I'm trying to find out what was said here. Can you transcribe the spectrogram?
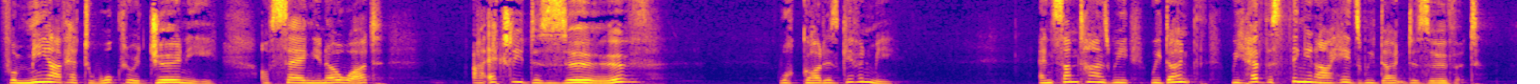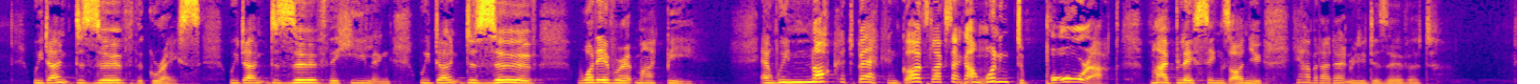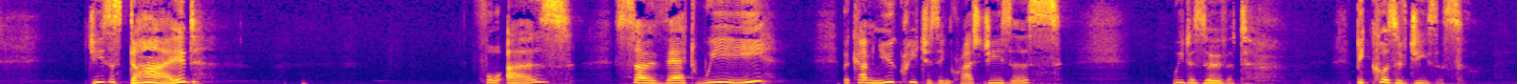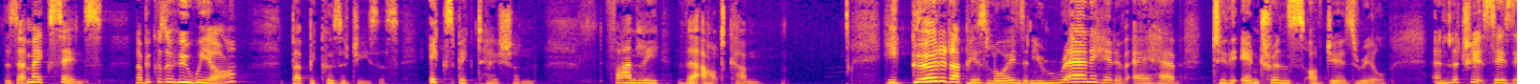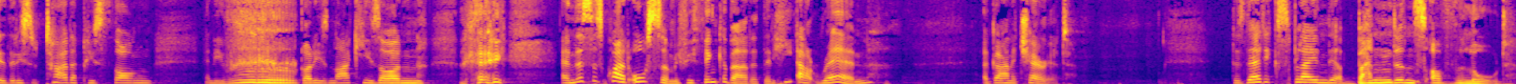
for me, I've had to walk through a journey of saying, you know what? I actually deserve what God has given me. And sometimes we, we don't, we have this thing in our heads, we don't deserve it. We don't deserve the grace. We don't deserve the healing. We don't deserve whatever it might be. And we knock it back, and God's like saying, I'm wanting to pour out my blessings on you. Yeah, but I don't really deserve it. Jesus died for us so that we become new creatures in Christ Jesus, we deserve it because of Jesus. Does that make sense? Not because of who we are, but because of Jesus. Expectation. Finally, the outcome. He girded up his loins and he ran ahead of Ahab to the entrance of Jezreel. And literally, it says there that he sort of tied up his thong and he got his Nikes on. Okay? And this is quite awesome if you think about it that he outran a guy in a chariot. Does that explain the abundance of the Lord?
